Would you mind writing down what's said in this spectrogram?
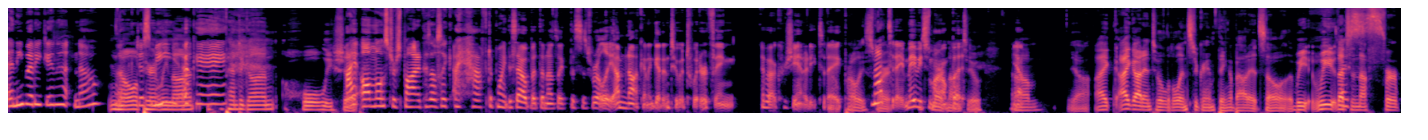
anybody gonna know? No, Like, just apparently me? not. Okay. Pentagon. Holy shit! I almost responded because I was like, I have to point this out, but then I was like, this is really, I'm not going to get into a Twitter thing about Christianity Oh, today. probably smart. Not today, maybe smart tomorrow, not but to. yeah. Um, yeah, I I got into a little Instagram thing about it, so we we that's I enough for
